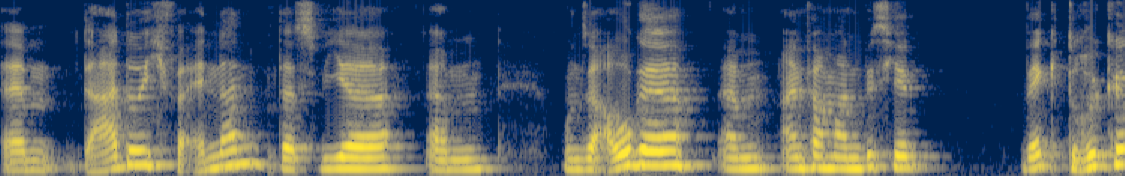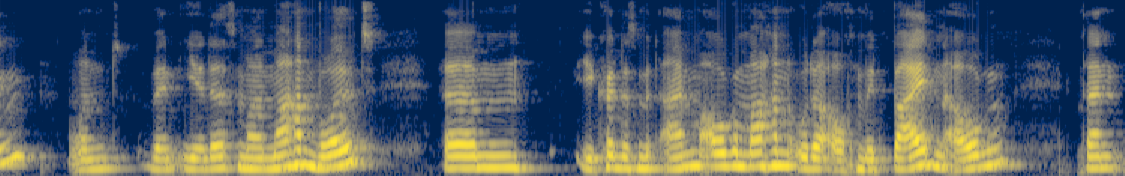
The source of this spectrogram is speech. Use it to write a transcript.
ähm, dadurch verändern, dass wir ähm, unser Auge ähm, einfach mal ein bisschen wegdrücken und wenn ihr das mal machen wollt, ähm, ihr könnt es mit einem Auge machen oder auch mit beiden Augen, dann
